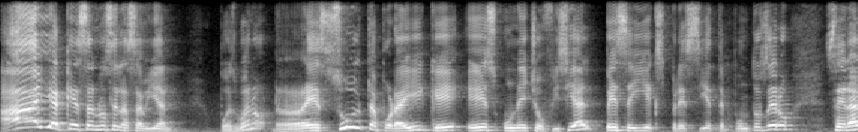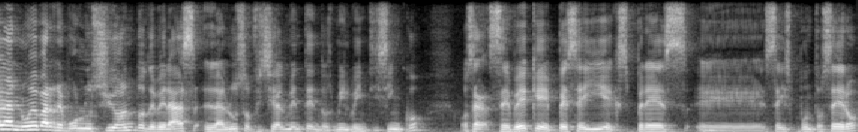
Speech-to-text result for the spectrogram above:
¡Ay, a que esa no se la sabían! Pues bueno, resulta por ahí que es un hecho oficial, PCI Express 7.0 será la nueva revolución donde verás la luz oficialmente en 2025. O sea, se ve que PCI Express 6.0 eh,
